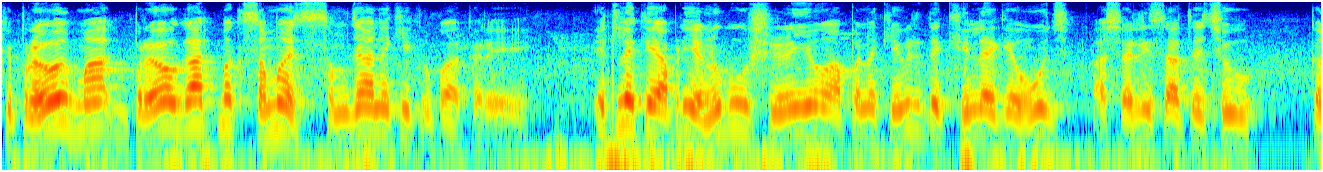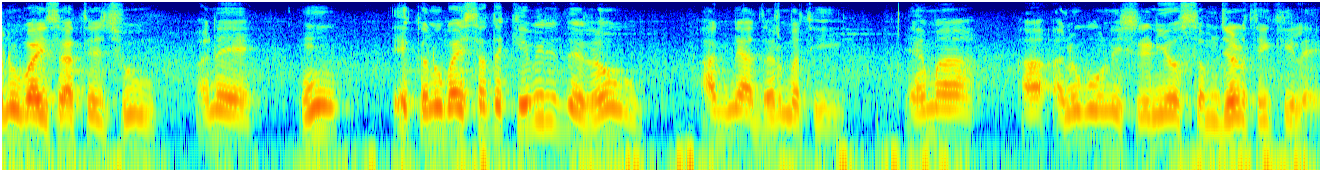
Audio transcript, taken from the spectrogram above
કે પ્રયોગમાં, પ્રયોગાત્મક સમજ સમજાને કી કૃપા કરે? એટલે કે આપણી અનુભવ શ્રેણીઓ આપણને કેવી રીતે ખીલે કે હું જ આ શરીર સાથે છું, કનુભાઈ સાથે છું, અને હું એ કનુભાઈ સાથે કેવી રીતે રહું આજ્ઞા ધર્મથી? એમાં આ અનુભવની શ્રેણીઓ સમજણથી ખીલે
